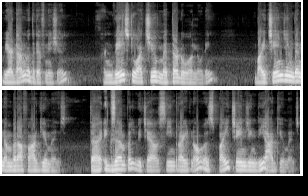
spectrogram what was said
We are done with the definition and ways to achieve method overloading by changing the number of arguments. The example which I have seen right now is by changing the arguments.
